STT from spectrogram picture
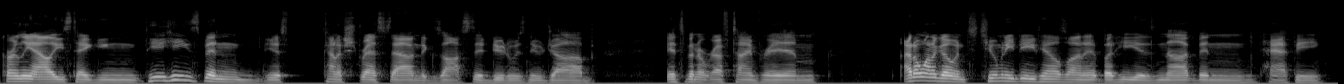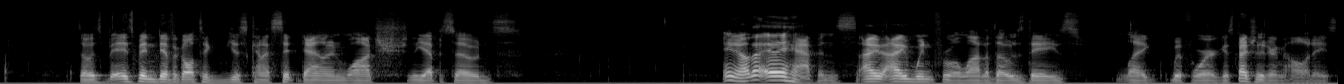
currently Ali's taking he he's been just kind of stressed out and exhausted due to his new job. It's been a rough time for him. I don't want to go into too many details on it, but he has not been happy. So it's it's been difficult to just kind of sit down and watch the episodes. You know that it happens. I I went through a lot of those days, like with work, especially during the holidays.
